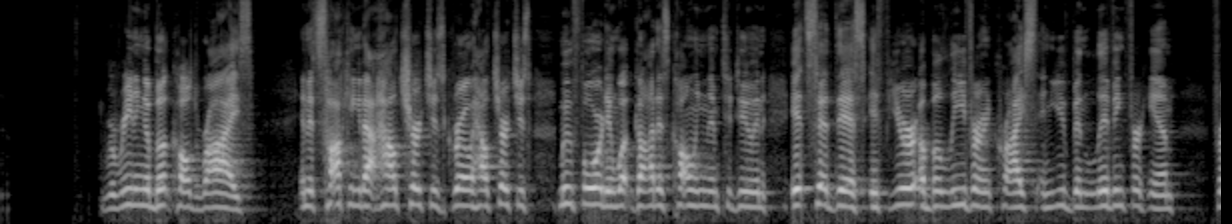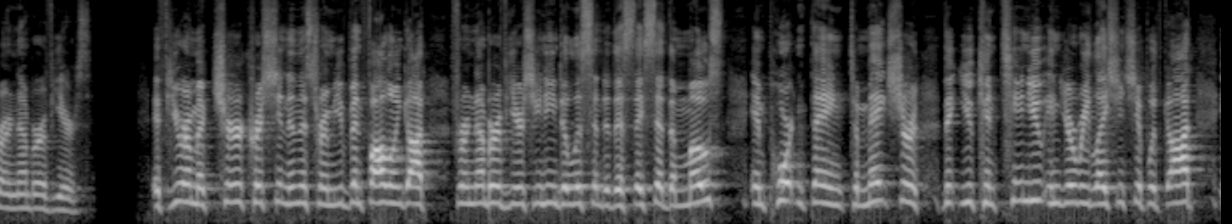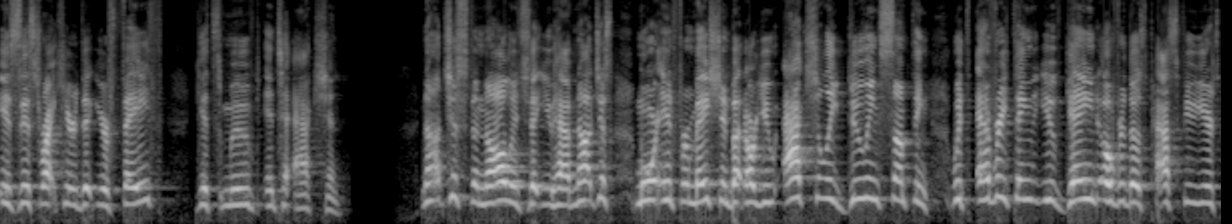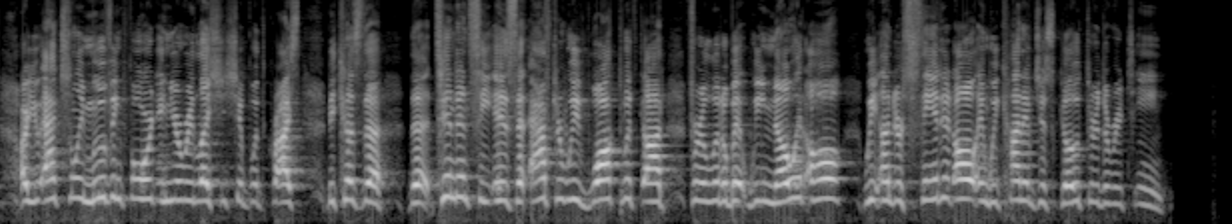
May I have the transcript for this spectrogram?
we're reading a book called Rise, and it's talking about how churches grow, how churches move forward, and what God is calling them to do. And it said this if you're a believer in Christ and you've been living for Him for a number of years, if you're a mature Christian in this room, you've been following God for a number of years, you need to listen to this. They said the most important thing to make sure that you continue in your relationship with God is this right here that your faith gets moved into action. Not just the knowledge that you have, not just more information, but are you actually doing something with everything that you've gained over those past few years? Are you actually moving forward in your relationship with Christ? Because the, the tendency is that after we've walked with God for a little bit, we know it all, we understand it all, and we kind of just go through the routine.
